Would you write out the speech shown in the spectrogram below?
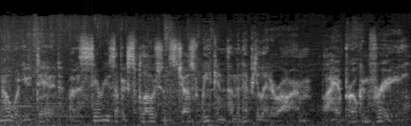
I do not know what you did, but a series of explosions just weakened the manipulator arm. I have broken free.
